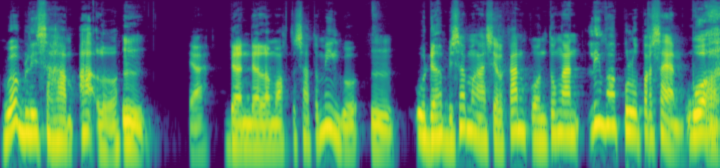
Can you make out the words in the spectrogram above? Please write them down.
Gue beli saham A loh Hmm. ya dan dalam waktu satu minggu Hmm. udah bisa menghasilkan keuntungan 50%. Wah.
